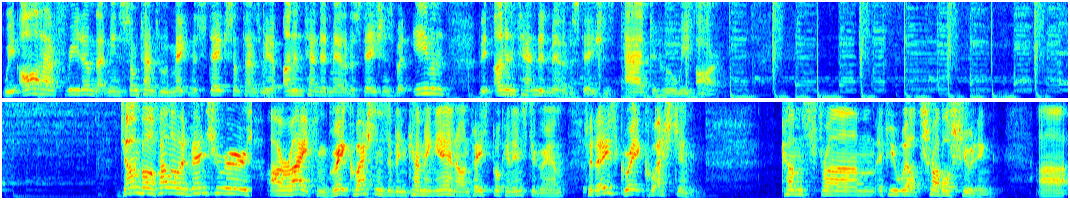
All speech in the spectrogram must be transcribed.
We all have freedom. That means sometimes we make mistakes, sometimes we have unintended manifestations, but even the unintended manifestations add to who we are. Jumbo, fellow adventurers, all right, some great questions have been coming in on Facebook and Instagram. Today's great question comes from, if you will, troubleshooting. Uh,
